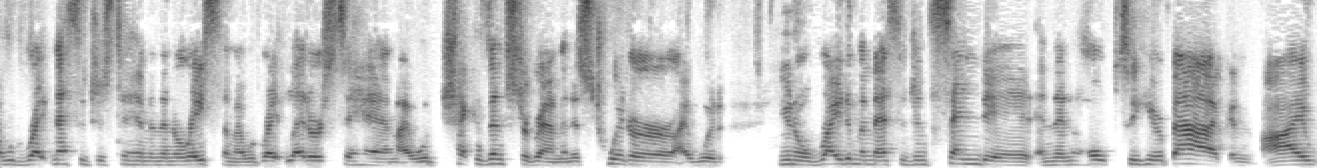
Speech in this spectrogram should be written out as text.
I would write messages to him and then erase them. I would write letters to him. I would check his Instagram and his Twitter. I would you know, write him a message and send it and then hope to hear back. And I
